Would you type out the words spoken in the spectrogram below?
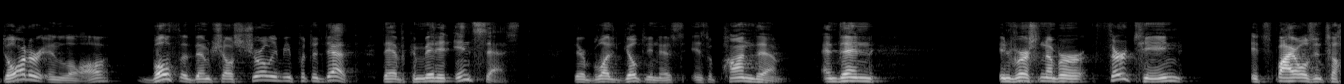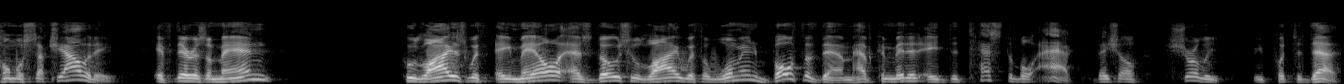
daughter in law, both of them shall surely be put to death. They have committed incest. Their blood guiltiness is upon them. And then in verse number 13, it spirals into homosexuality if there is a man who lies with a male as those who lie with a woman, both of them have committed a detestable act. They shall surely be put to death.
